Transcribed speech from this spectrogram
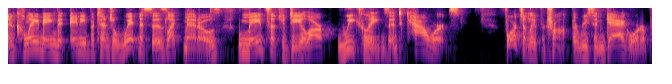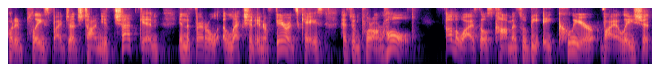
and claiming that any potential witnesses like Meadows who made such a deal are weaklings and cowards. Fortunately for Trump, the recent gag order put in place by Judge Tanya Chutkan in the federal election interference case has been put on hold. Otherwise, those comments would be a clear violation.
